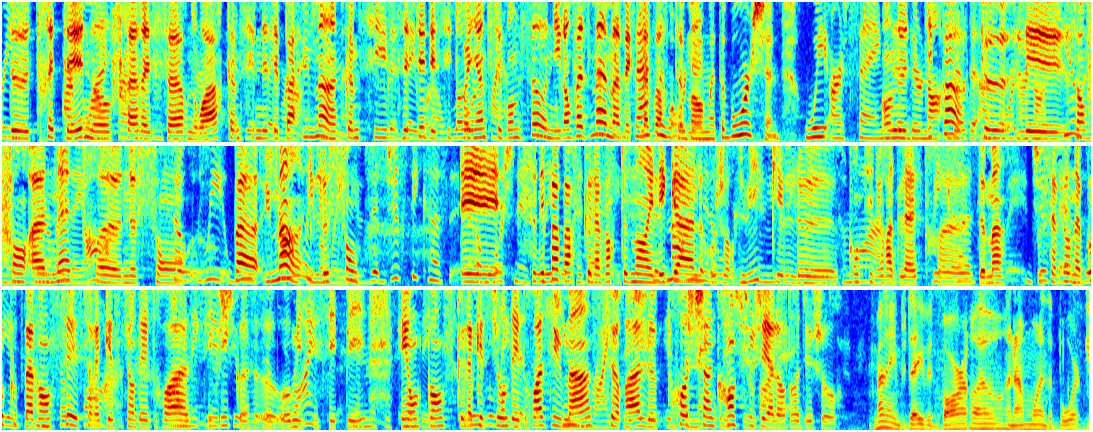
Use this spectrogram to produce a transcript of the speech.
de traiter nos frères et sœurs noirs comme s'ils n'étaient pas humains, comme s'ils étaient des citoyens de seconde zone. Il en va de même avec l'avortement. On ne dit pas que les enfants à naître ne sont pas humains, ils le sont. Et ce n'est pas parce que l'avortement est légal aujourd'hui qu'il continuera de l'être euh, demain. Vous savez, on a beaucoup avancé sur la question des droits civiques au Mississippi et on pense que la question des droits humains sera le prochain grand sujet à l'ordre du jour. Je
